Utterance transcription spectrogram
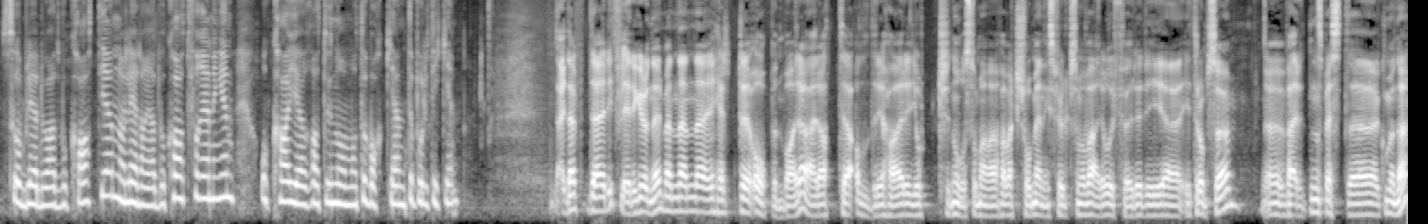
Så ble du advokat igjen og leder i Advokatforeningen. Og hva gjør at du nå må tilbake igjen til politikken? Nei, det, er, det er, litt flere grunner, men den eh, helt eh, åpenbare er at jeg aldri har gjort noe som har vært så meningsfylt som å være ordfører i, eh, i Tromsø. Verdens beste kommune.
